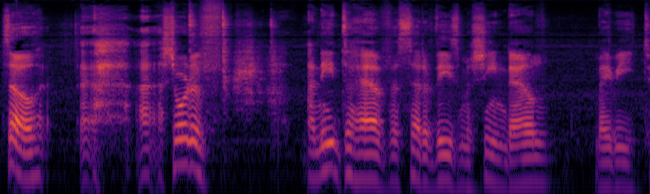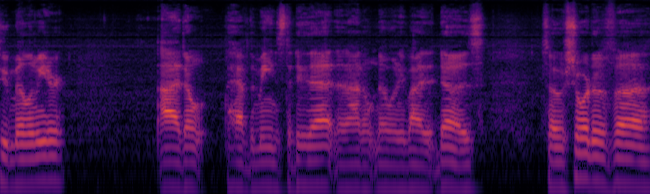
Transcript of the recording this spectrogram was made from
so, uh, I sort of, I need to have a set of these machined down, maybe two millimeter. I don't have the means to do that, and I don't know anybody that does. So, short of uh,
